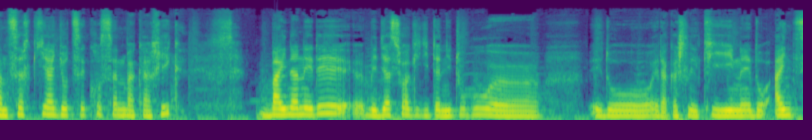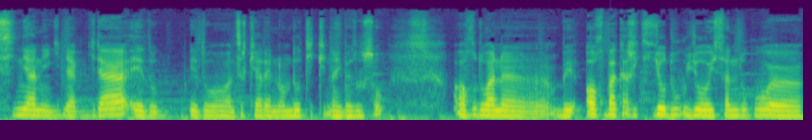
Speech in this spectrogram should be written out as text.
antzerkia jotzeko zen bakarrik. Baina ere mediazioak egiten ditugu uh, edo erakasleekin, edo aintzinean eginak dira, edo, edo antzerkiaren ondotik nahi baduzu. Orduan, hor bakarrik jo, du, jo izan dugu uh,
